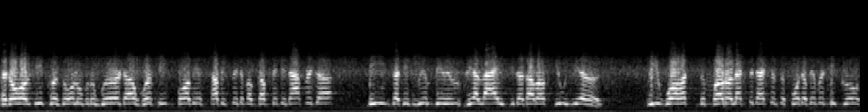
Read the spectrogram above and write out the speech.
That all Negroes all over the world are working for the establishment of a government in Africa means that it will be realized in another few years. We want the moral and financial support of every Negro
